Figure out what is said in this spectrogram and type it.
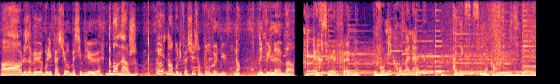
Ah, on les avait eu à Bonifacio, mais c'est vieux, hein. De mon âge. Eh, non, Bonifacio, ils sont plus revenus. Non, les vilains, va. Vos micro-balades avec Cécilia Canté.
